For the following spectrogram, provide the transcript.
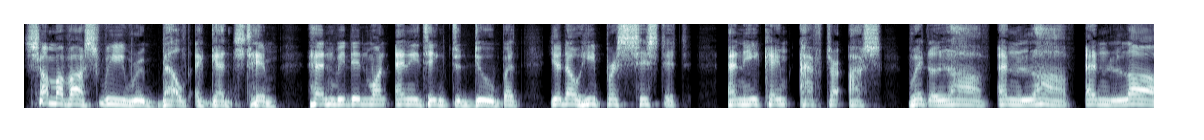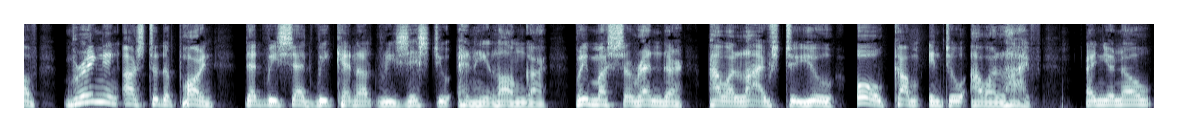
some of us, we rebelled against Him and we didn't want anything to do. But, you know, he persisted and he came after us with love and love and love, bringing us to the point that we said we cannot resist you any longer. We must surrender our lives to you. Oh, come into our life. And you know,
